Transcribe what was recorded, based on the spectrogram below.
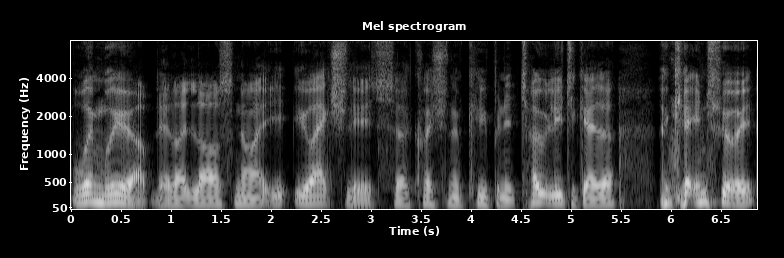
when we were up there, like last night, you, you actually, it's a question of keeping it totally together and getting through it.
